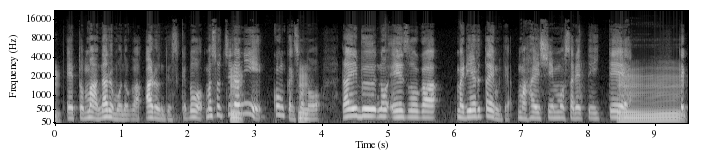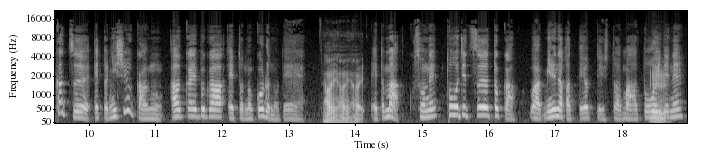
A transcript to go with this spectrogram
ん。えっと、まあ、なるものがあるんですけど、まあ、そちらに、今回、その、ライブの映像が、まあ、リアルタイムで、まあ、配信もされていて、で、かつ、えっと、2週間、アーカイブが、えっと、残るので、はいはいはい。えっと、まあ、そのね、当日とかは見れなかったよっていう人は、まあ、後追いでね、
